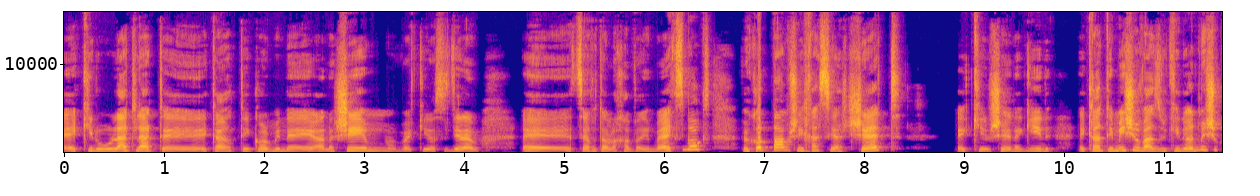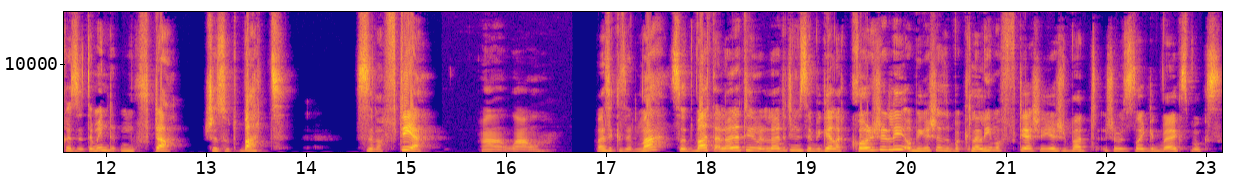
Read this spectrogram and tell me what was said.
וכאילו לאט לאט אה, הכרתי כל מיני אנשים וכאילו עשיתי להם אה, צירפתי אותם לחברים באקסבוקס וכל פעם שנכנסתי לצ'אט אה, כאילו שנגיד הכרתי מישהו ואז כאילו עוד מישהו כזה תמיד מופתע שזאת בת. זה מפתיע. אה וואו. ואז זה כזה מה זאת בת אני לא יודעת, לא יודעת אם זה בגלל הקול שלי או בגלל שזה בכללי מפתיע שיש בת שמשחקת באקסבוקס.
